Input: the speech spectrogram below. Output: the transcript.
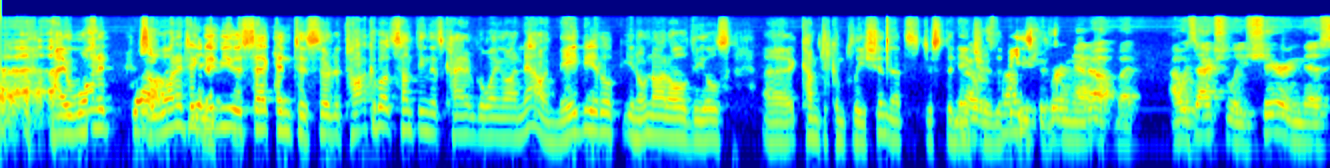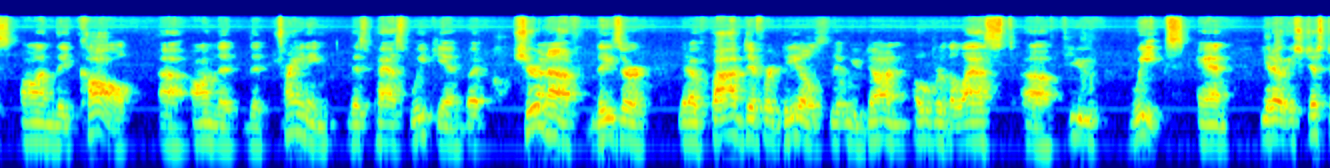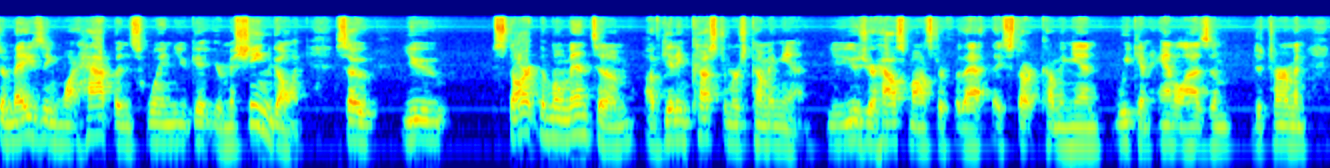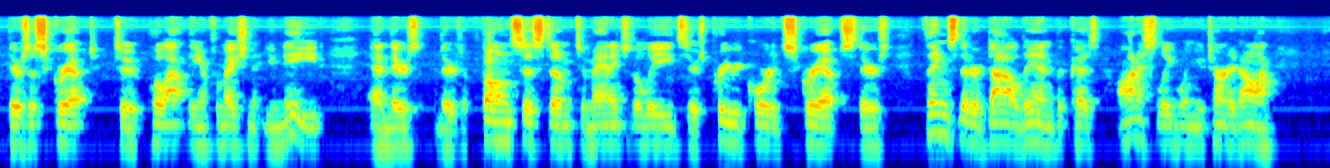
I wanted well, so I wanted to yeah. give you a second to sort of talk about something that's kind of going on now, and maybe it'll you know not all deals uh, come to completion. That's just the nature you know, of the beast. Should bring that up, but I was actually sharing this on the call uh, on the the training this past weekend. But sure enough, these are you know five different deals that we've done over the last uh, few weeks, and you know, it's just amazing what happens when you get your machine going. So you start the momentum of getting customers coming in. You use your house monster for that. They start coming in. We can analyze them, determine there's a script to pull out the information that you need. And there's there's a phone system to manage the leads. There's pre-recorded scripts. There's things that are dialed in because honestly, when you turn it on,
